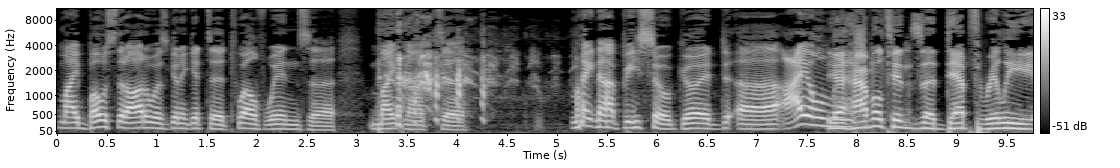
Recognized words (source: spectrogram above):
my boast that Ottawa is going to get to 12 wins uh, might not. Uh, Might not be so good. Uh, I only Yeah, Hamilton's uh, depth really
